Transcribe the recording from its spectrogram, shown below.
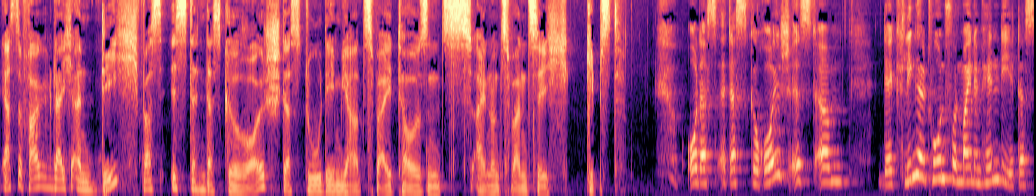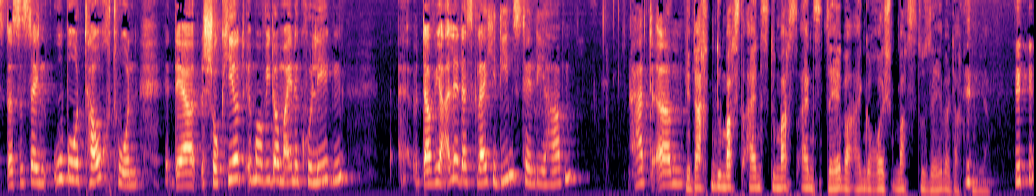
Erste Frage gleich an dich. Was ist denn das Geräusch, das du dem Jahr 2021 gibst? Oh, das, das Geräusch ist, ähm, der Klingelton von meinem Handy, das, das ist ein U-Boot-Tauchton, der schockiert immer wieder meine Kollegen, äh, da wir alle das gleiche Diensthandy haben. Hat, ähm, wir dachten, du machst eins, du machst eins selber, ein Geräusch machst du selber, dachten wir.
